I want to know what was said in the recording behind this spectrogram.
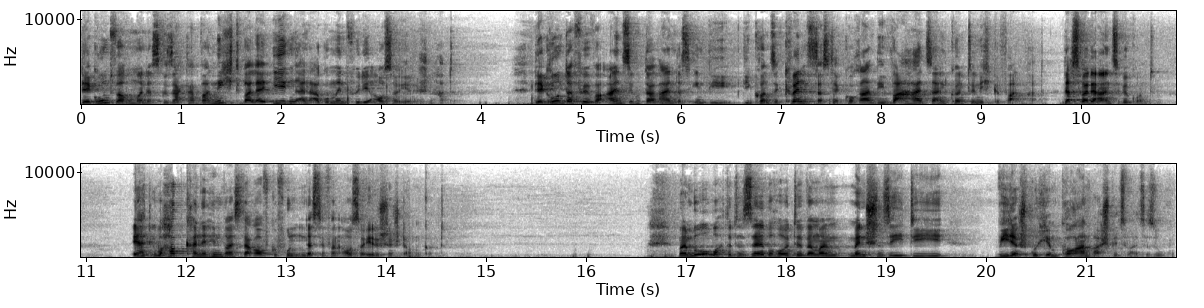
Der Grund, warum man das gesagt hat, war nicht, weil er irgendein Argument für die Außerirdischen hatte. Der Grund dafür war einzig und allein, dass ihm die, die Konsequenz, dass der Koran die Wahrheit sein könnte, nicht gefallen hat. Das war der einzige Grund. Er hat überhaupt keinen Hinweis darauf gefunden, dass er von Außerirdischen stammen könnte. Man beobachtet dasselbe heute, wenn man Menschen sieht, die Widersprüche im Koran beispielsweise suchen.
